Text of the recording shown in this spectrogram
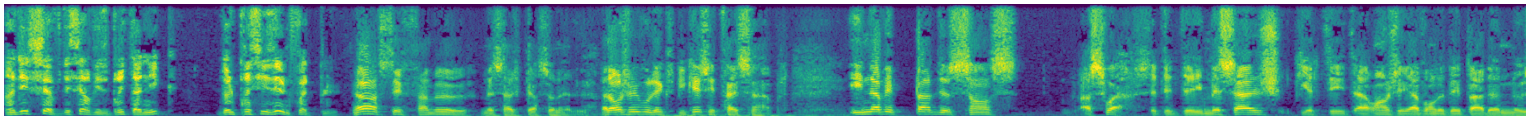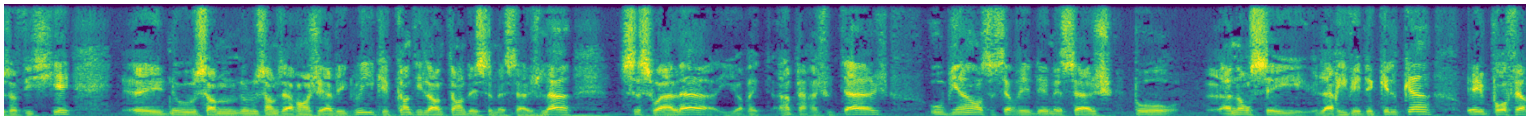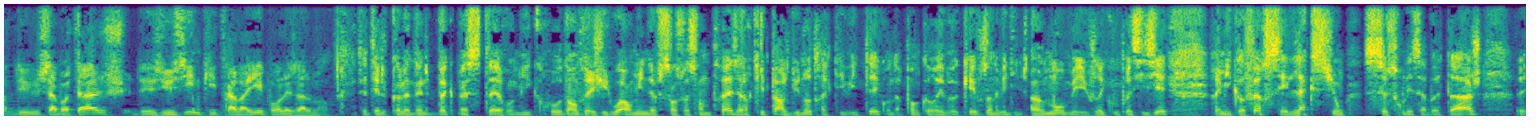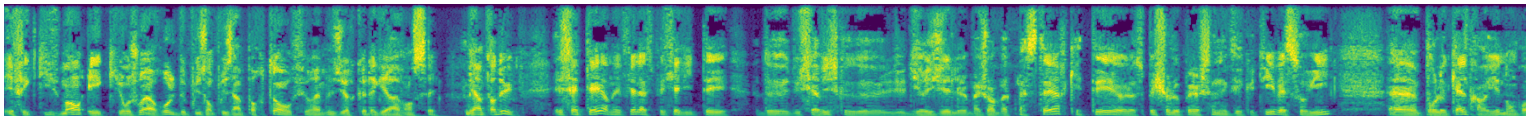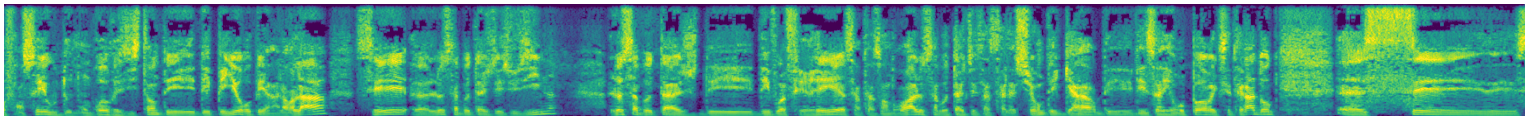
un des chefs des services britanniques, de le préciser une fois de plus. Ah, ces fameux messages personnels. Alors je vais vous l'expliquer, c'est très simple. Ils n'avaient pas de sens à soi. C'était des messages qui étaient arrangés avant le départ de nos officiers. Et nous sommes, nous nous sommes arrangés avec lui que quand il entendait ce message-là, ce soir-là, il y aurait un parachutage, ou bien on se servait des messages pour annoncer l'arrivée de quelqu'un et pour faire du sabotage des usines qui travaillaient pour les Allemands. C'était le colonel Buckmaster au micro d'André Gillois en 1973, alors qu'il parle d'une autre activité qu'on n'a pas encore évoquée. Vous en avez dit un mot, mais je voudrais que vous précisiez, Rémi Coffer, c'est l'action. Ce sont les sabotages, euh, effectivement, et qui ont joué un rôle de plus en plus important au fur et à mesure que la guerre avançait. Bien entendu. Et c'était en effet la spécialité de, du service que euh, dirigeait le major Buckmaster, qui était euh, le Special Operation Executive, SOI, euh, pour lequel travaillaient de nombreux Français ou de nombreux résistants des, des pays européens. Alors là, c'est euh, le sabotage des usines, le sabotage des, des, voies ferrées à certains endroits, le sabotage des installations, des gares, des, des aéroports, etc. Donc, euh, c'est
